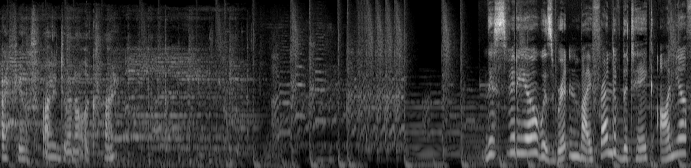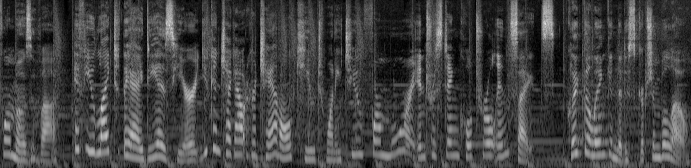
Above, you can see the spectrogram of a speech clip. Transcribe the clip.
I feel fine. Do I not look fine? This video was written by friend of the take Anya Formozova. If you liked the ideas here, you can check out her channel Q22 for more interesting cultural insights. Click the link in the description below.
